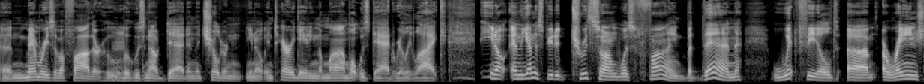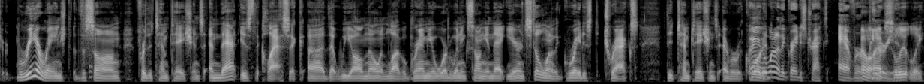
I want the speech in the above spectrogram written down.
uh, memories of a father who, mm. who's now dead and the children, you know, interrogating the mom. What was dad really like? You know, and The Undisputed Truth song was fine, but then Whitfield uh, arranged, rearranged the song for the Temptations, and that is the classic uh, that we all know and love. A Grammy Award-winning song in that year, and still one of the greatest tracks the Temptations ever recorded. One of the greatest tracks ever. Oh, period. absolutely.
